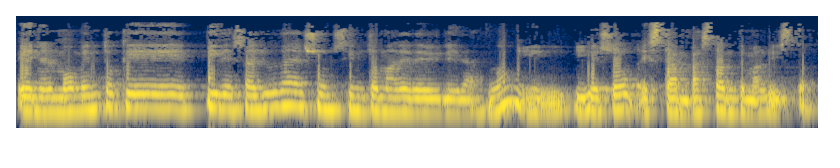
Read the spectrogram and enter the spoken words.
en el momento que pides ayuda es un síntoma de debilidad, ¿no? Y, eso está bastante mal visto.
